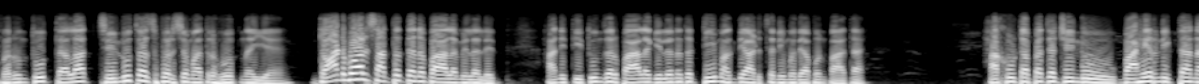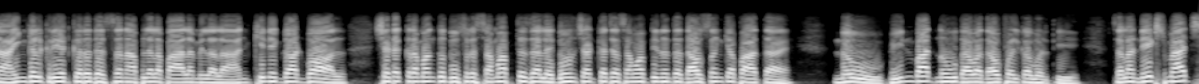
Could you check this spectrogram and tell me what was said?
परंतु त्याला चेंडूचा स्पर्श मात्र होत नाहीये. डॉट बॉल सातत्यानं पाहायला मिळालेत. आणि तिथून जर पाहायला गेलं ना तर टीम अगदी अडचणीमध्ये आपण पाहताय. हाकू टप्प्याचा चेंडू बाहेर निघताना अँगल क्रिएट करत असताना आपल्याला पाहायला मिळाला. आणखीन एक डॉट बॉल षटक क्रमांक दुसरं समाप्त झालंय. दोन षटकाच्या समाप्तीनंतर धावसंख्या पाहताय. नऊ. बिनबाद नऊ धावा धाव फलकावरती. चला नेक्स्ट मॅच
